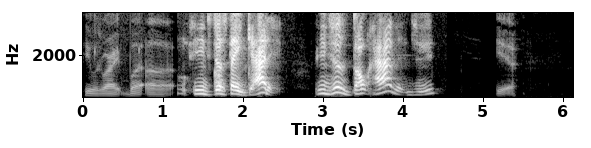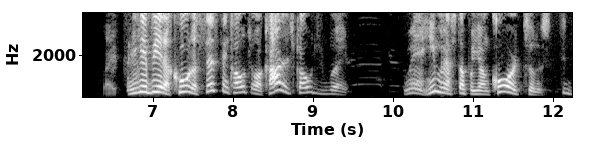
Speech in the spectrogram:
He was right, but uh he just ain't got it. He just don't have it, G. Yeah. Like he can be a cool assistant coach or a college coach, but man, he messed up a young core to the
